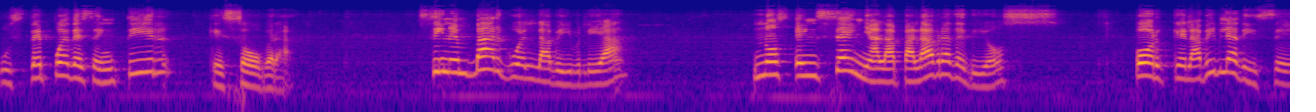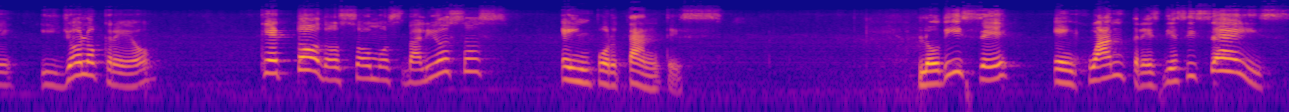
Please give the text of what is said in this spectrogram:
usted puede sentir que sobra. Sin embargo, en la Biblia nos enseña la palabra de Dios, porque la Biblia dice, y yo lo creo, que todos somos valiosos e importantes. Lo dice en Juan 3:16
